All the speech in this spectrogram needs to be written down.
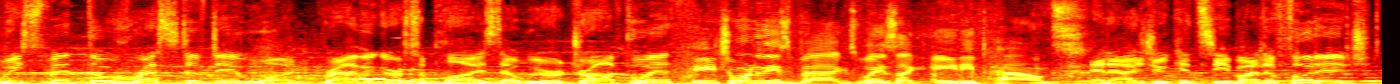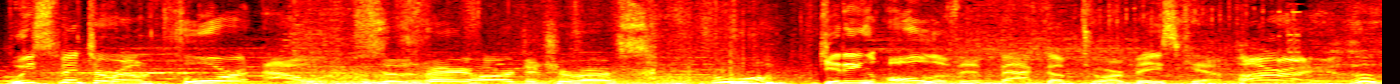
We spent the rest of day one grabbing our supplies that we were dropped with. Each one of these bags weighs like 80 pounds. And as you can see by the footage, we spent around four hours. This is very hard to traverse. Getting all of it back up to our base camp. All right,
